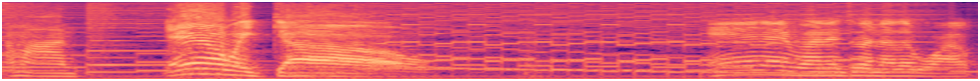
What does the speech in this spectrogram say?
Come on. There we go. And I run into another wild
